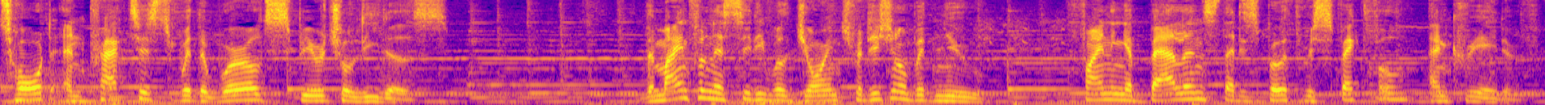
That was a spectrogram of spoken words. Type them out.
taught, and practiced with the world's spiritual leaders. The Mindfulness City will join traditional with new, finding a balance that is both respectful and creative.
